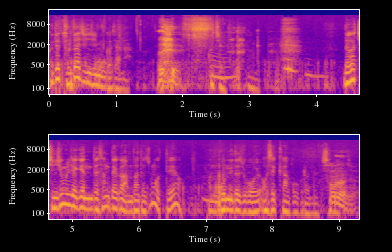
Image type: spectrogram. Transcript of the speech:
근데 둘 다 진심인 거잖아. 그치? 응. 내가 진심을 얘기했는데 상대가 안 받아주면 어때요? 안- 못 믿어주고 어색하고 그러면 서운하죠.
